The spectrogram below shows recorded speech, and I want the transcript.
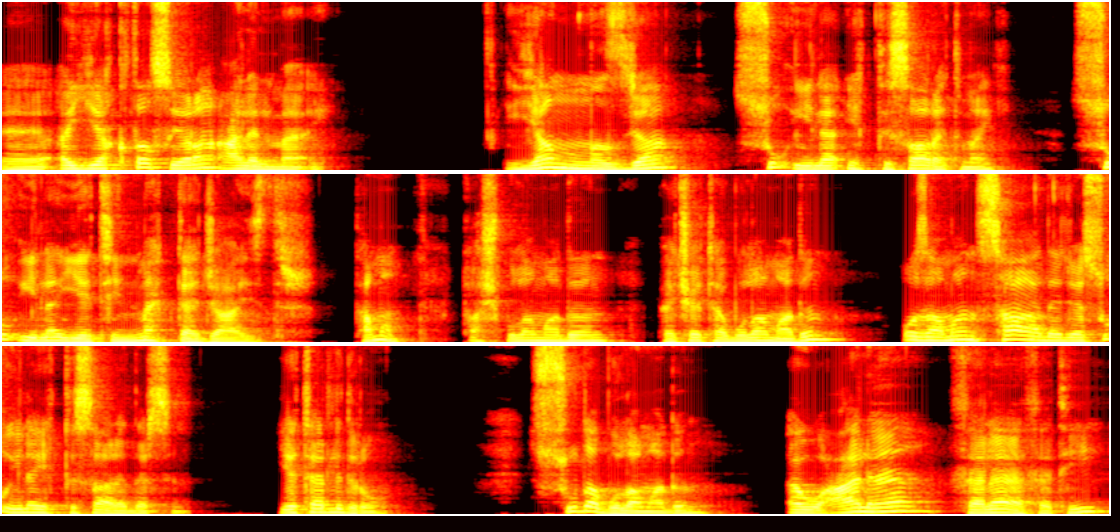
en yaktasira alel ma'i yalnızca su ile iktisar etmek, su ile yetinmek de caizdir. Tamam. Taş bulamadın, peçete bulamadın. O zaman sadece su ile iktisar edersin. Yeterlidir o. Su da bulamadın. Ev ala thelâfeti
